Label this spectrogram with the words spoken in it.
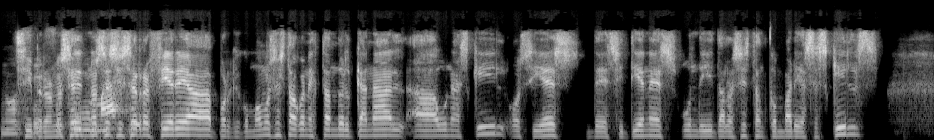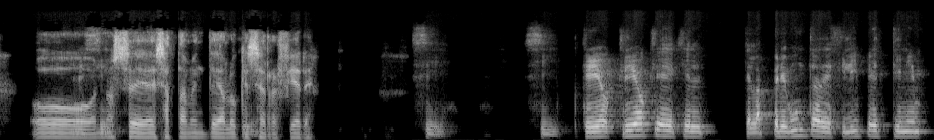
No sí, pero no sé, no sé si se refiere a, porque como hemos estado conectando el canal a una skill, o si es de si tienes un Digital Assistant con varias skills, o no sé exactamente a lo que se refiere. Sí, sí. Creo, creo que, que, que, la pregunta de Felipe tiene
